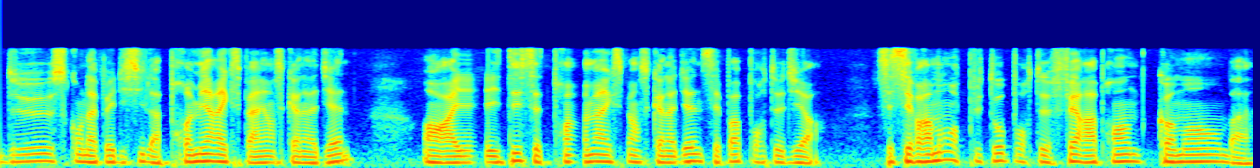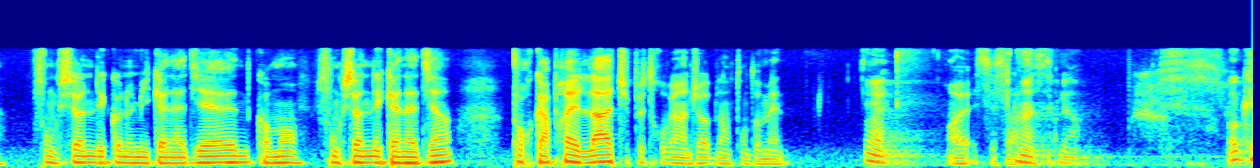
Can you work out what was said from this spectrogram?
de ce qu'on appelle ici la première expérience canadienne. En réalité, cette première expérience canadienne, c'est pas pour te dire. C'est vraiment plutôt pour te faire apprendre comment bah, fonctionne l'économie canadienne, comment fonctionnent les Canadiens, pour qu'après, là, tu peux trouver un job dans ton domaine. Ouais. Ouais, c'est ça. Ouais, c'est clair. Ok,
